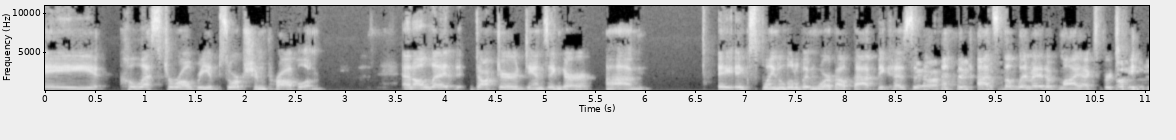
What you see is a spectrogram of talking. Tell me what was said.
a cholesterol reabsorption problem? And I'll let Dr. Dansinger um, explain a little bit more about that because yeah, that's the limit of my expertise.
